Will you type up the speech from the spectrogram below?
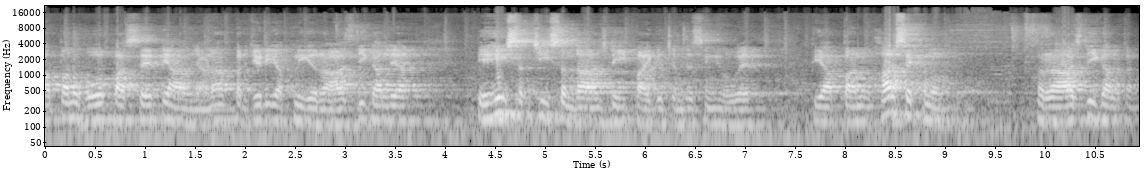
ਆਪਾਂ ਨੂੰ ਹੋਰ ਪਾਸੇ ਧਿਆਨ ਜਾਣਾ, ਪਰ ਜਿਹੜੀ ਆਪਣੀ ਰਾਜ ਦੀ ਗੱਲ ਆ, ਇਹੀ ਸੱਚੀ ਸੰਦਾਂਜਲੀ ਭਾਈ ਗੁਰਜਿੰਦਰ ਸਿੰਘ ਹੋਵੇ ਵੀ ਆਪਾਂ ਨੂੰ ਹਰ ਸਿੱਖ ਨੂੰ ਰਾਜ ਦੀ ਗੱਲ ਕਰਨ।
